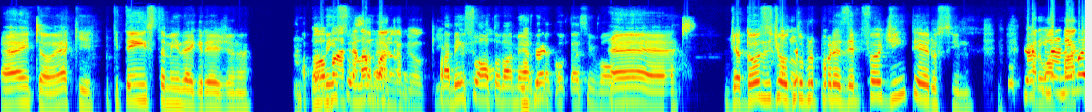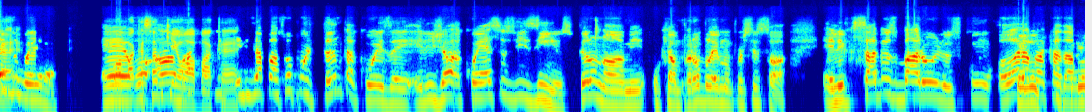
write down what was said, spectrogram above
É, então, é aqui. Porque tem isso também da igreja, né? Pra abençoar, Baca, na né? meu, que- Pra abençoar toda a merda que acontece em volta. É, é. Dia 12 de outubro, por exemplo, foi o dia inteiro o sino. Pior Cara, que o não é nem Abaca- mais zoeira. O Abaca sabe quem é o Abaca, é? Ele já passou por tanta coisa, ele já conhece os vizinhos pelo nome, o que é um problema por si só. Ele sabe os barulhos com hora pra cada um,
